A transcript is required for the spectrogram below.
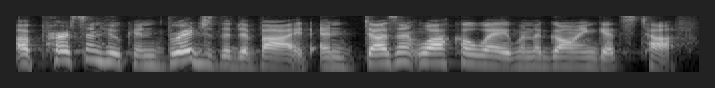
A person who can bridge the divide and doesn't walk away when the going gets tough.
